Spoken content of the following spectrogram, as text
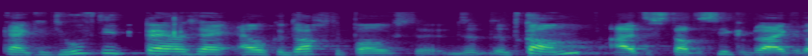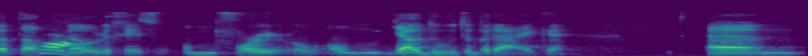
Kijk, het hoeft niet per se elke dag te posten. Het kan uit de statistieken blijken dat dat ja. nodig is om, voor, om jouw doel te bereiken. Um,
